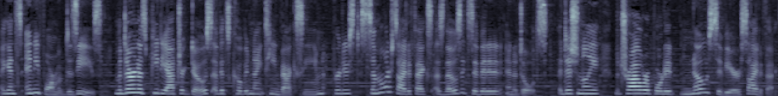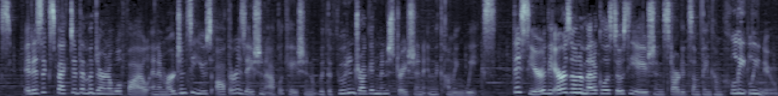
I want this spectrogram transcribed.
against any form of disease. Moderna's pediatric dose of its COVID 19 vaccine produced similar side effects as those exhibited in adults. Additionally, the trial reported no severe side effects. It is expected that Moderna will file an emergency use authorization application with the Food and Drug Administration in the coming weeks. This year, the Arizona Medical Association started something completely new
